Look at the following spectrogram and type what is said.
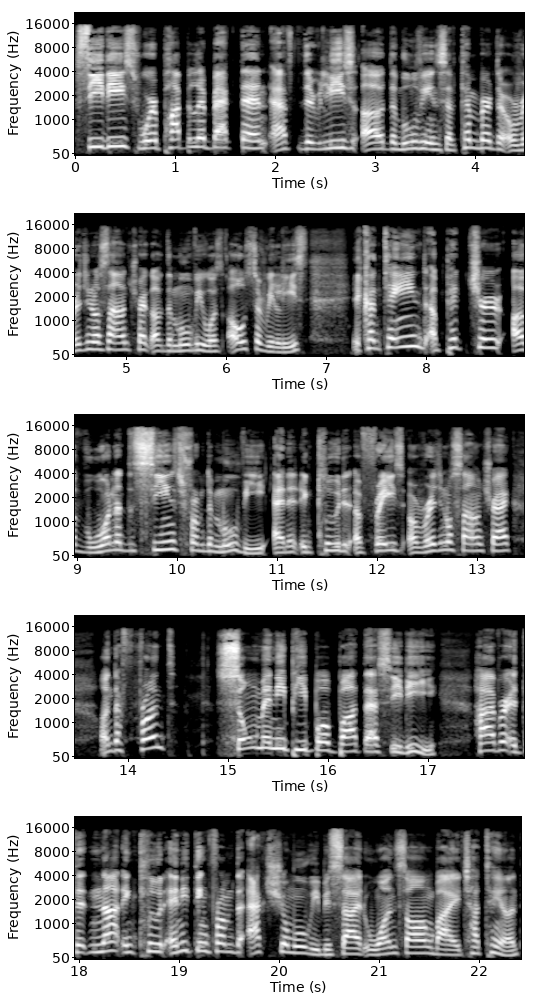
CDs were popular back then. After the release of the movie in September, the original soundtrack of the movie was also released. It contained a picture of one of the scenes from the movie, and it included a phrase original soundtrack on the front. So many people bought that CD. However, it did not include anything from the actual movie beside one song by Cha Tae-hyun,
